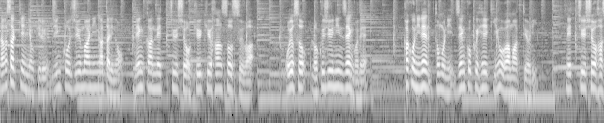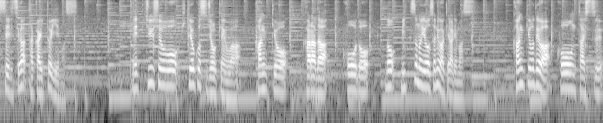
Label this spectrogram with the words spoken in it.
長崎県における人口10万人あたりの年間熱中症救急搬送数はおよそ60人前後で過去2年ともに全国平均を上回っており熱中症発生率が高いと言えます。熱中症を引き起こす条件は環境、体、行動の3つの要素に分けられます。環境では高温多湿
